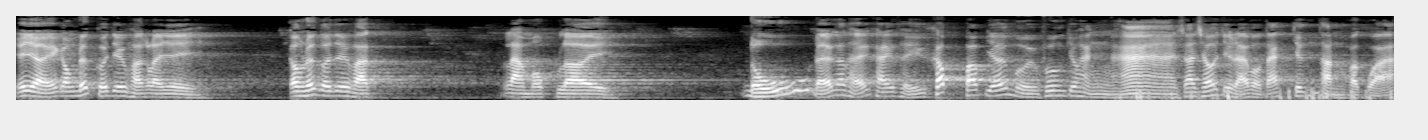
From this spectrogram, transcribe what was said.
Bây giờ cái công đức của chư phật là gì? Công đức của chư phật là một lời đủ để có thể khai thị khắp pháp giới mười phương cho hằng hà sa số chư đại bồ tát chứng thành phật quả.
